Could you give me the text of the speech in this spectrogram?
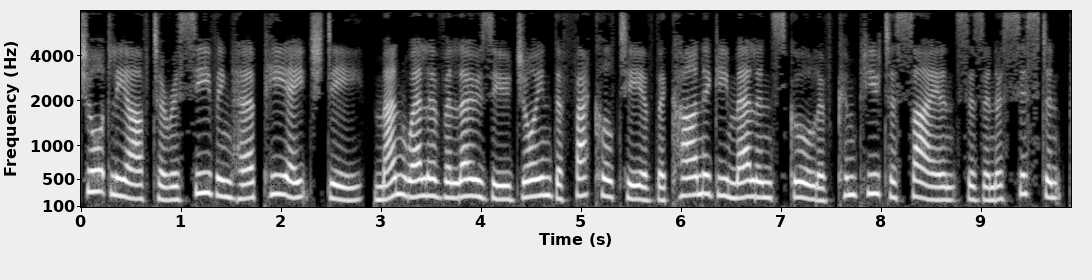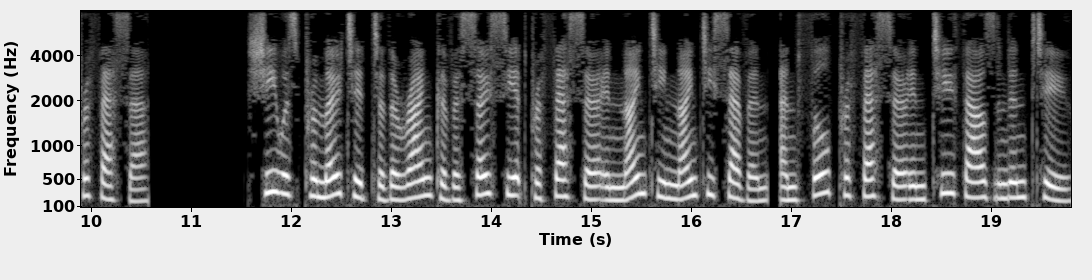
Shortly after receiving her Ph.D., Manuela Veloso joined the faculty of the Carnegie Mellon School of Computer Science as an assistant professor. She was promoted to the rank of associate professor in 1997, and full professor in 2002.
